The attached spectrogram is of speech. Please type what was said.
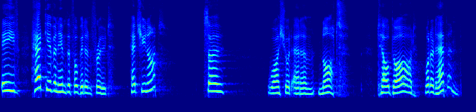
Eve had given him the forbidden fruit, had she not? So, why should Adam not tell God what had happened?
